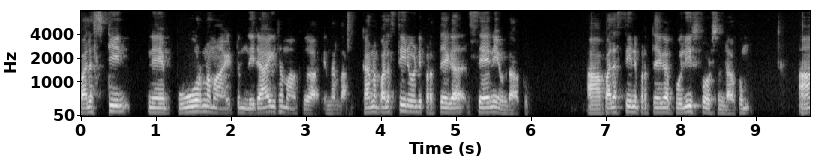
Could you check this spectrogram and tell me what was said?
പലസ്തീനെ പൂർണമായിട്ടും നിരായുധമാക്കുക എന്നുള്ളതാണ്. കാരണം പലസ്തീന് വേണ്ടി പ്രത്യേക സേനയുണ്ടാക്കും. പലസ്തീന് പ്രത്യേക പോലീസ് ഫോഴ്സ് ഉണ്ടാക്കും. ആ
